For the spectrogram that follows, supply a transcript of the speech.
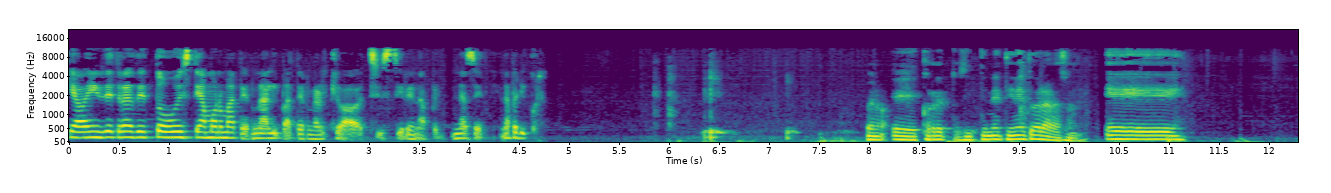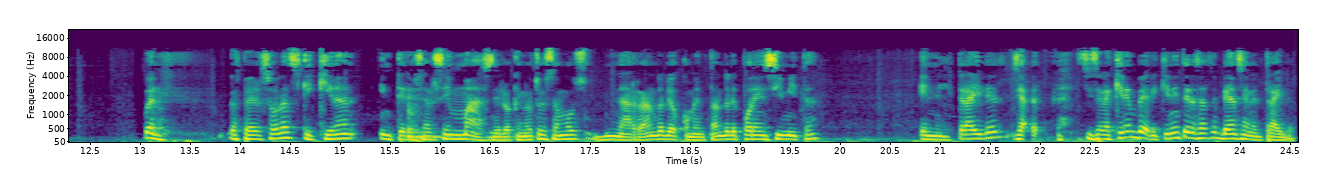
que va a venir detrás de todo este amor maternal y paternal que va a existir en la, en la serie, en la película. Bueno, eh, correcto, sí, tiene, tiene toda la razón. Eh, bueno, las personas que quieran interesarse más de lo que nosotros estamos narrándole o comentándole por encimita, en el tráiler, o sea, si se la quieren ver y quieren interesarse, véanse en el tráiler.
